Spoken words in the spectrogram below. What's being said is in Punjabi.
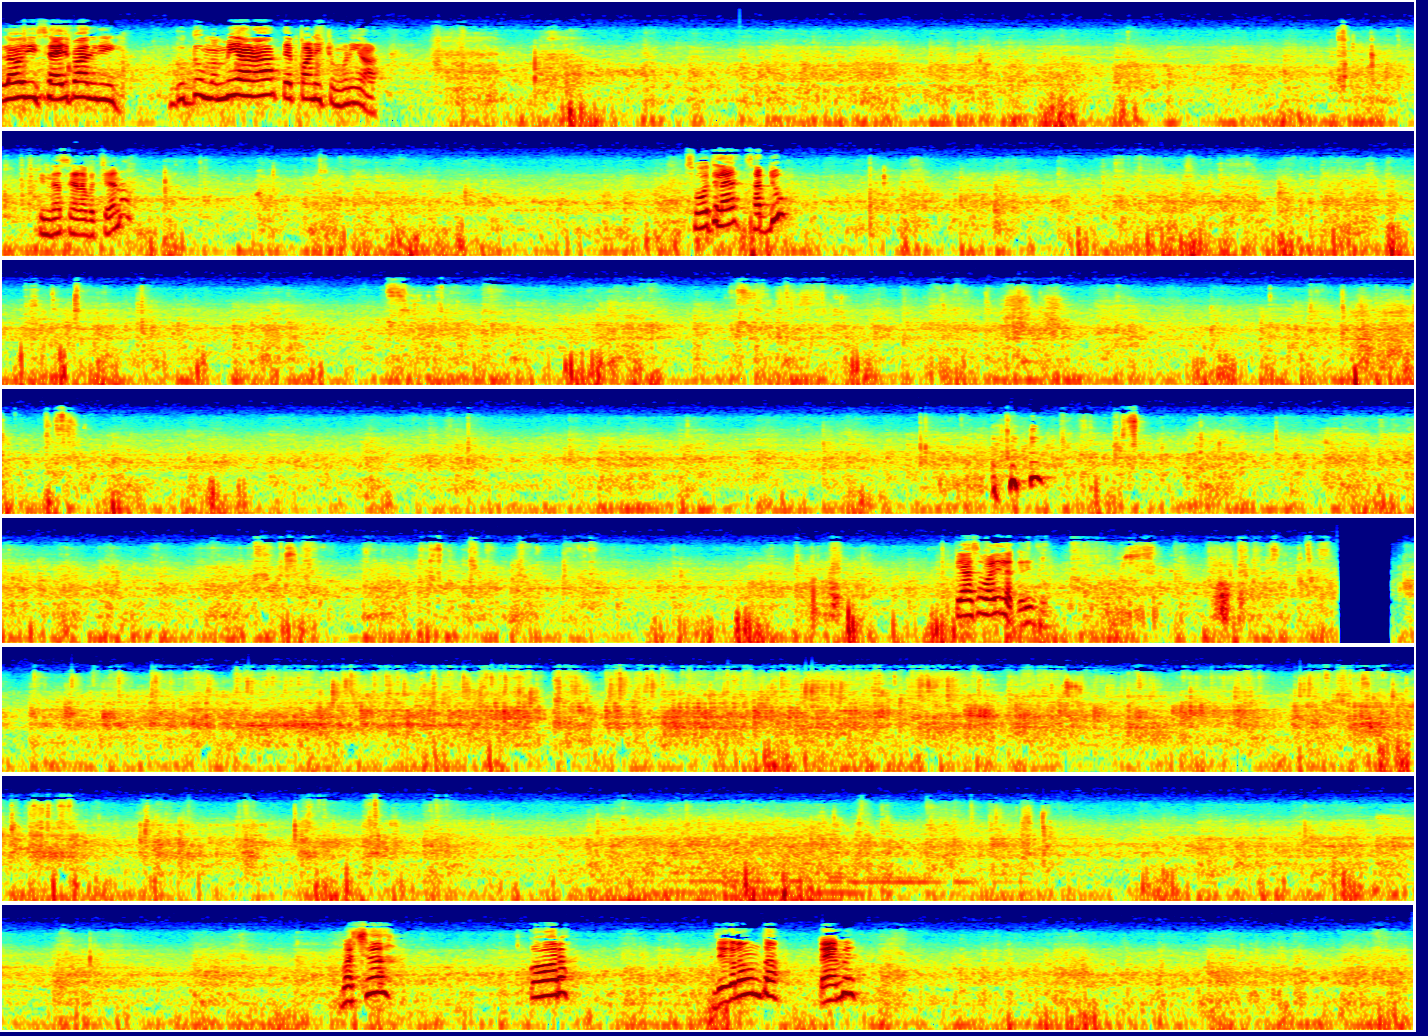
ਲਓ ਜੀ ਸਹਿਜਪਾਲ ਜੀ, ਦੁੱਧੂ ਮੰਮੀ ਵਾਲਾ ਤੇ ਪਾਣੀ ਚੁੰਗਣੀ ਵਾਲਾ। ਕਿੰਨਾ ਸਿਆਣਾ ਬੱਚਾ ਹੈ ਨਾ। ਸੋਚ ਲੈ, ਸਰਜੂ। Qué asobar. बस कहो देख लो उनका। टाइम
